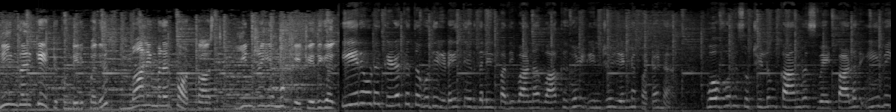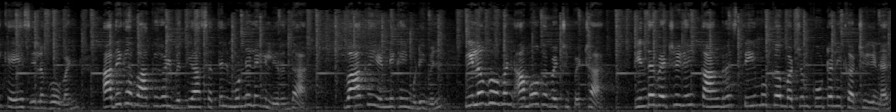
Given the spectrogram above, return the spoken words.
நீங்கள் கேட்டுக்கொண்டிருப்பது மாலைமலர் பாட்காஸ்ட் இன்றைய முக்கிய செய்திகள். ஈரோடு கிழக்கு தொகுதி இடைத்தேர்தலில் பதிவான வாக்குகள் இன்று எண்ணப்பட்டன. ஒவ்வொரு சுற்றிலும் காங்கிரஸ் வேட்பாளர் இவி கே எஸ் இளங்கோவன் அதிக வாக்குகள் வித்தியாசத்தில் முன்னிலையில் இருந்தார். வாக்கு எண்ணிக்கை முடிவில் இளங்கோவன் அமோக வெற்றி பெற்றார். இந்த வெற்றியை காங்கிரஸ் திமுக மற்றும் கூட்டணி கட்சியினர்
